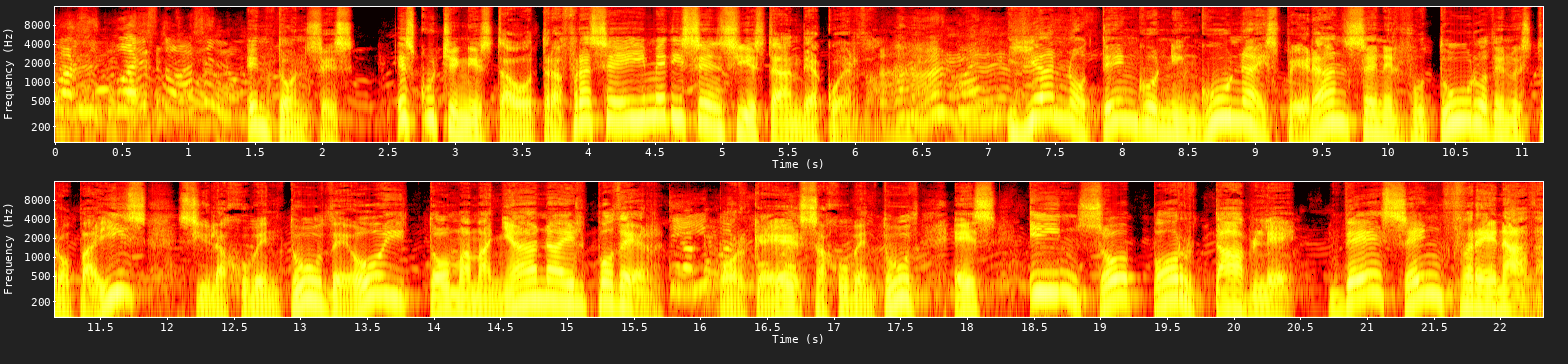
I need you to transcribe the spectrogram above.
por supuesto, hacen Entonces, escuchen esta otra frase y me dicen si están de acuerdo. Ya no tengo ninguna esperanza en el futuro de nuestro país si la juventud de hoy toma mañana el poder, porque esa juventud es insoportable, desenfrenada.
